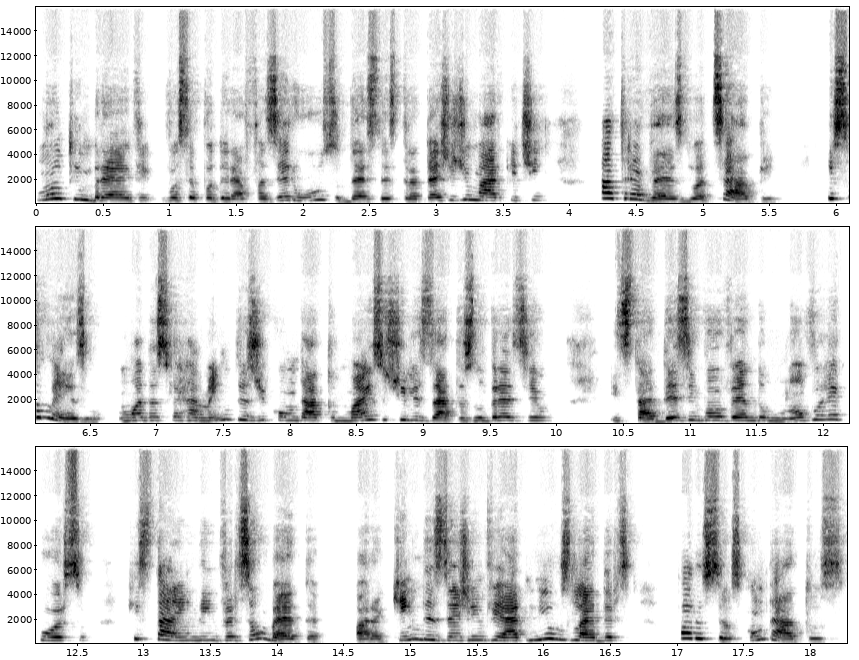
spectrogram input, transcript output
Muito em breve, você poderá fazer uso dessa estratégia de marketing através do WhatsApp. Isso mesmo, uma das ferramentas de contato mais utilizadas no Brasil está desenvolvendo um novo recurso que está ainda em versão beta para quem deseja enviar newsletters para os seus contatos.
